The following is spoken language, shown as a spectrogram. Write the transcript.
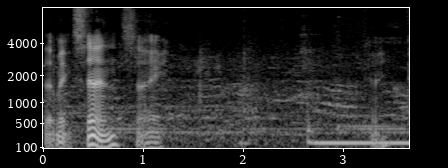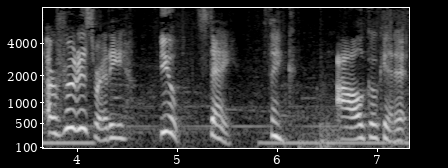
that makes sense. I. Our food is ready. You, stay. Think. I'll go get it.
